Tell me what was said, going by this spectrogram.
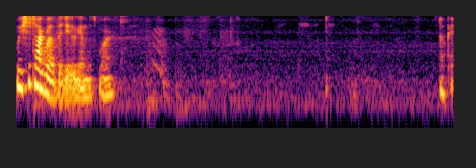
We should talk about video games more. Okay.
